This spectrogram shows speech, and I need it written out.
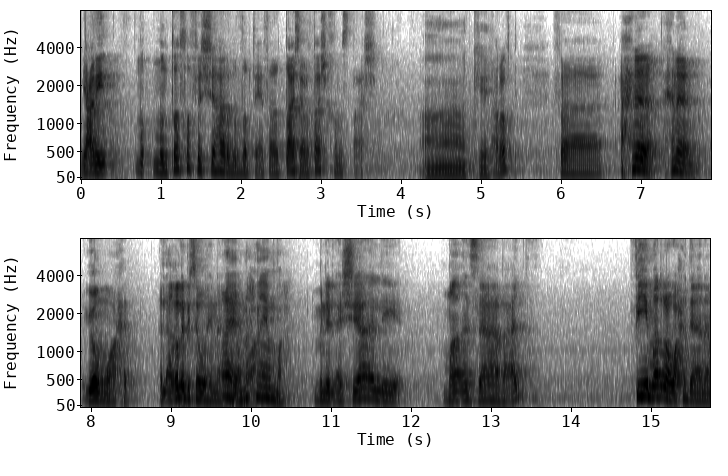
يعني م- منتصف الشهر بالضبط يعني 13 14 15 آه أوكي. عرفت؟ فاحنا لا إحنا يوم واحد. الأغلب يسوي هنا إيه يوم واحد. يوم واحد. من الأشياء اللي ما أنساها بعد في مرة واحدة أنا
